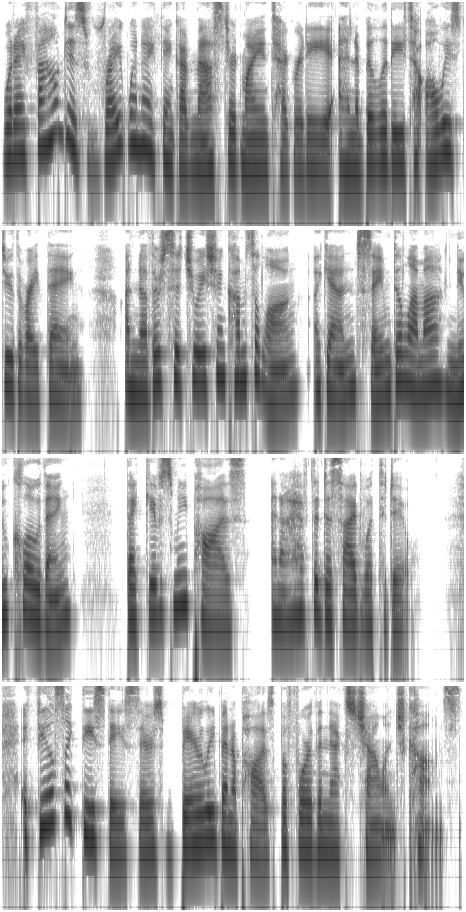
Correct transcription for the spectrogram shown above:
What I found is right when I think I've mastered my integrity and ability to always do the right thing, another situation comes along, again, same dilemma, new clothing, that gives me pause and I have to decide what to do. It feels like these days there's barely been a pause before the next challenge comes.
